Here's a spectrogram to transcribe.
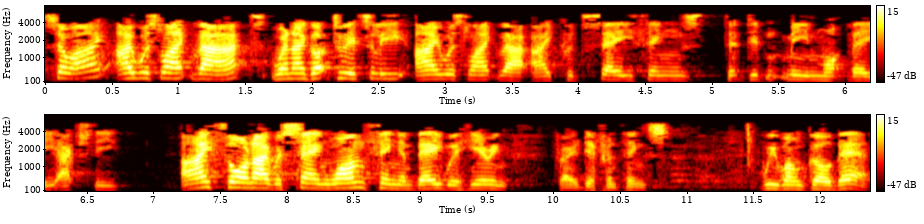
So I, I was like that. When I got to Italy, I was like that. I could say things that didn't mean what they actually, I thought I was saying one thing and they were hearing very different things. We won't go there.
